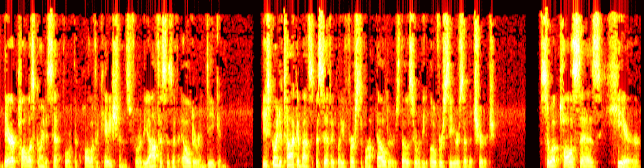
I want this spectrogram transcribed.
There, Paul is going to set forth the qualifications for the offices of elder and deacon. He's going to talk about specifically, first of all, elders, those who are the overseers of the church. So what Paul says here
